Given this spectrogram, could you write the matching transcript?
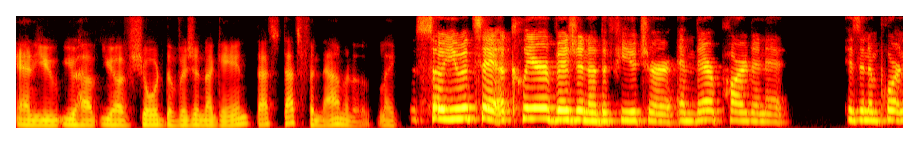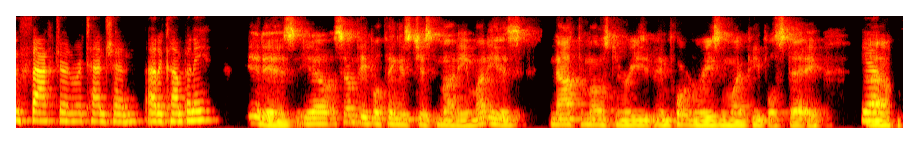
and you you have you have showed the vision again that's that's phenomenal like so you would say a clear vision of the future and their part in it is an important factor in retention at a company it is you know some people think it's just money money is not the most re- important reason why people stay yeah um,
